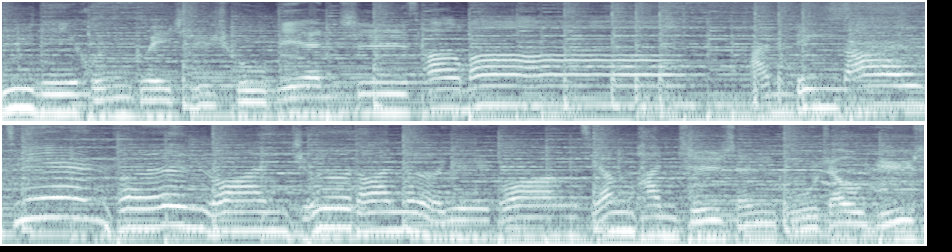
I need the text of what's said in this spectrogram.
与你魂归之处，便是苍茫。寒冰刀剑纷乱，折断了月光。江畔只身孤舟，余生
